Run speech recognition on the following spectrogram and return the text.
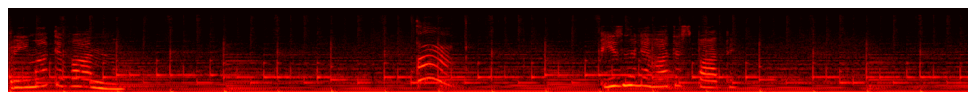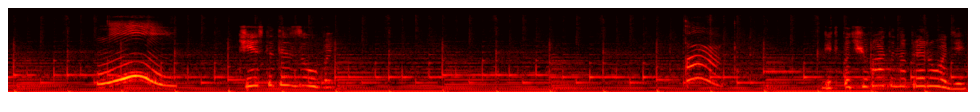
Приймати ванну. Пізно лягати спати. Чистити зуби. Відпочивати на природі.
